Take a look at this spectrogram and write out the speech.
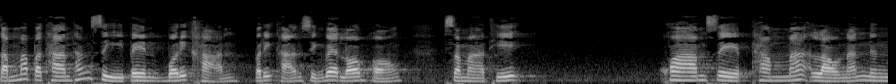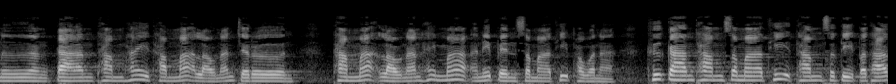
สัมมาปทานทั้งสี่เป็นบริขารบริขารสิ่งแวดล้อมของสมาธิ ความเสพธรรมะเหล่านั้นเนืองๆการทำให้ธรรมะเหล่านั้นเจริญ ธรรมะเหล่านั้นให้มากอันนี้เป็นสมาธิภาวนา คือการทำสมาธิทำสติปทาน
